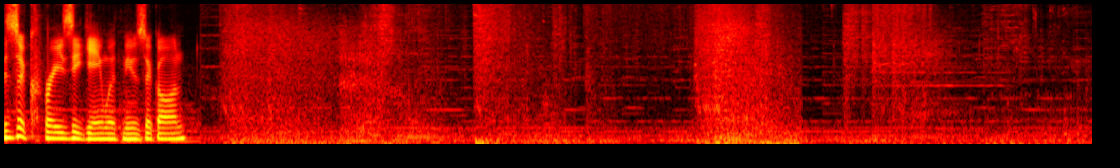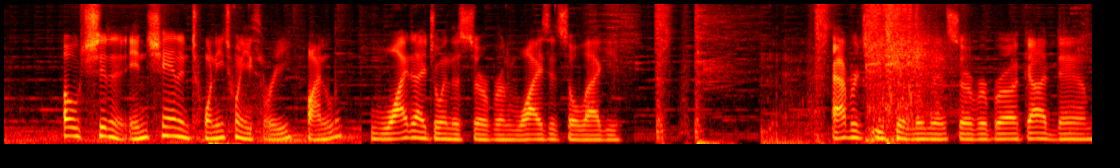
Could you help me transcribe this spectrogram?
This is a crazy game with music on. Oh shit, an enchant in 2023? Finally? Why did I join this server and why is it so laggy? Average Eastern Luminant server, bro. God damn.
